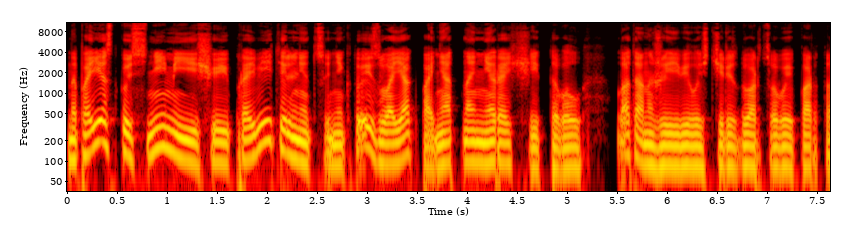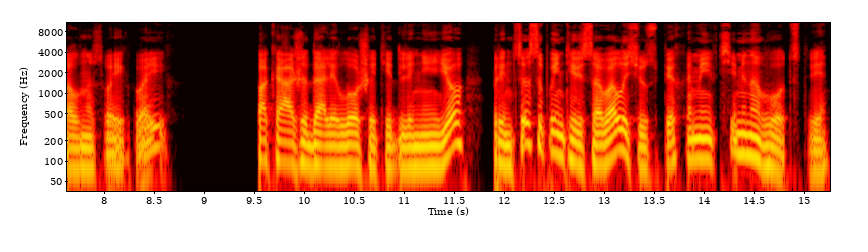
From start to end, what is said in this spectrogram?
На поездку с ними еще и правительницы никто из вояк, понятно, не рассчитывал. Латана же явилась через дворцовый портал на своих двоих. Пока ожидали лошади для нее — Принцесса поинтересовалась успехами в семеноводстве.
